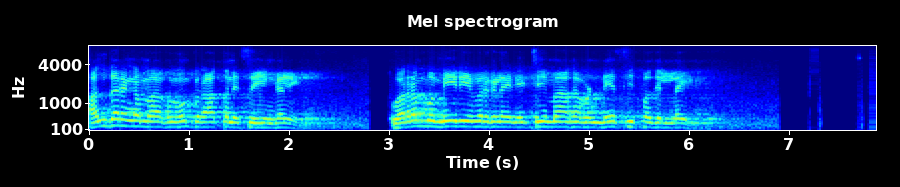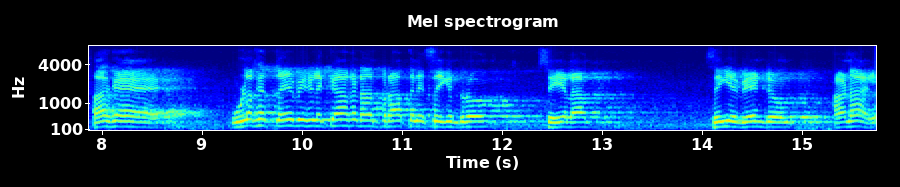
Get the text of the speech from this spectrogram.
அந்தரங்கமாகவும் பிரார்த்தனை செய்யுங்கள். வரம்பு மீறியவர்களை நிச்சயமாக அவன் நேசிப்பதில்லை. ஆக உலக தேவைகளுக்காக நாம் பிரார்த்தனை செய்கின்றோம். செய்யலாம். செய்ய வேண்டும். ஆனால்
